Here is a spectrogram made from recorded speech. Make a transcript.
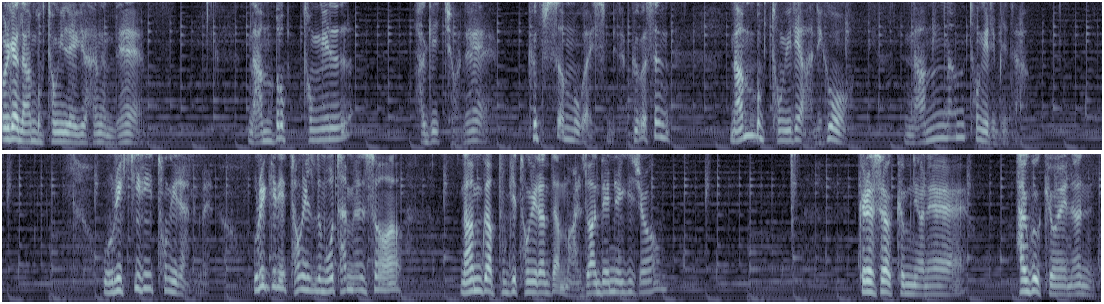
우리가 남북 통일 얘기를 하는데 남북 통일 하기 전에 급선무가 있습니다. 그것은 남북 통일이 아니고 남남 통일입니다. 우리끼리 통일하는 거예요. 우리끼리 통일도 못하면서 남과 북이 통일한다 말도 안 되는 얘기죠. 그래서 금년에 한국 교회는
